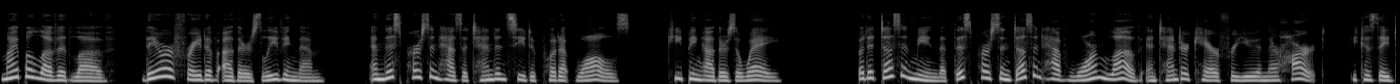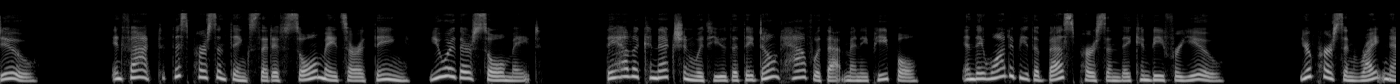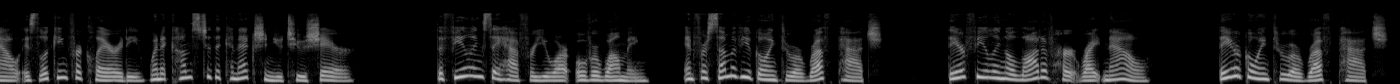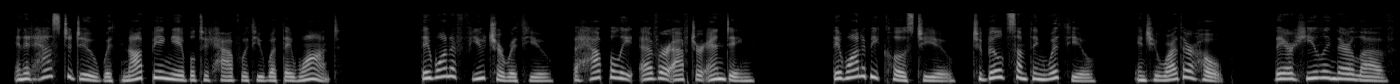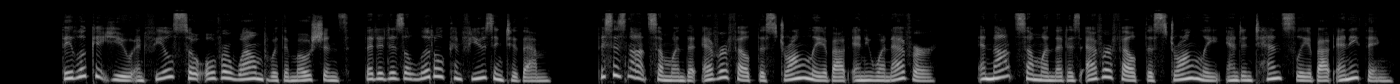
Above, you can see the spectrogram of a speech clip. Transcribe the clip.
My beloved love, they are afraid of others leaving them, and this person has a tendency to put up walls, keeping others away. But it doesn't mean that this person doesn't have warm love and tender care for you in their heart, because they do. In fact, this person thinks that if soulmates are a thing, you are their soulmate. They have a connection with you that they don't have with that many people, and they want to be the best person they can be for you. Your person right now is looking for clarity when it comes to the connection you two share. The feelings they have for you are overwhelming, and for some of you going through a rough patch, they are feeling a lot of hurt right now. They are going through a rough patch, and it has to do with not being able to have with you what they want. They want a future with you, the happily ever after ending. They want to be close to you, to build something with you, and you are their hope. They are healing their love. They look at you and feel so overwhelmed with emotions that it is a little confusing to them. This is not someone that ever felt this strongly about anyone ever, and not someone that has ever felt this strongly and intensely about anything.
